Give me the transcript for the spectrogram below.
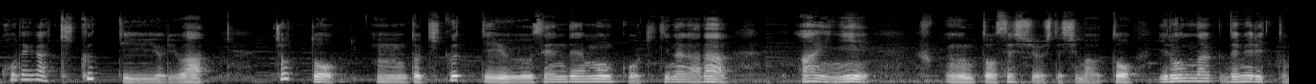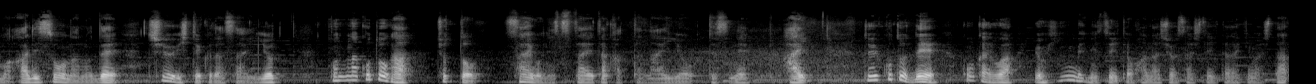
これが効くっていうよりは、ちょっと、うんと効くっていう宣伝文句を聞きながら、安易にうんと摂取をしてしまうといろんなデメリットもありそうなので注意してくださいよ。こんなことがちょっと最後に伝えたかった内容ですね。はい。ということで今回は予品弁についてお話をさせていただきました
